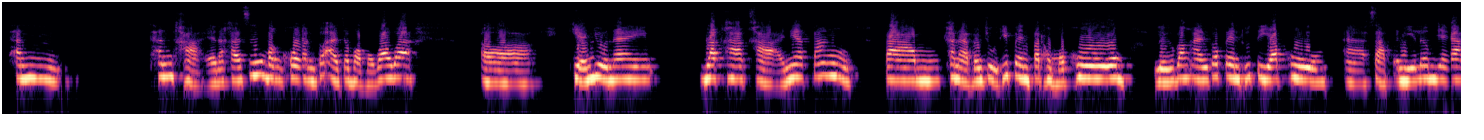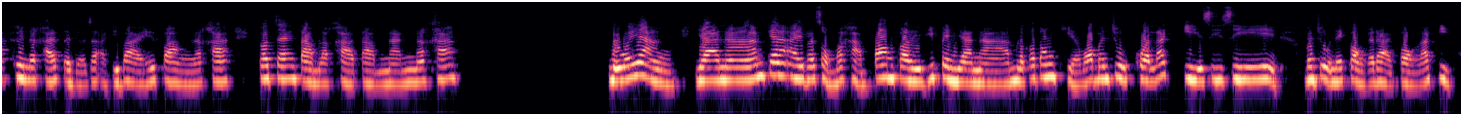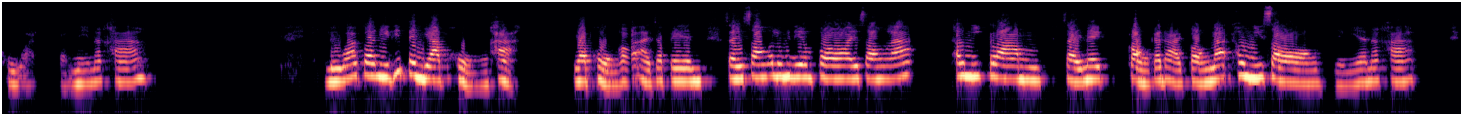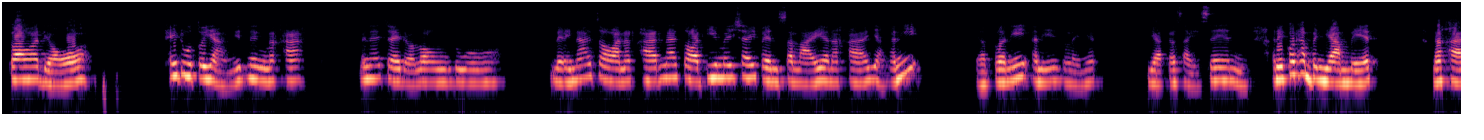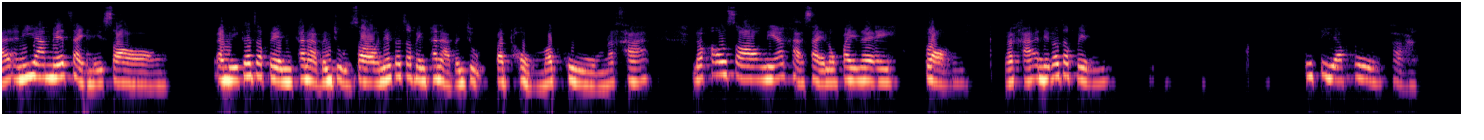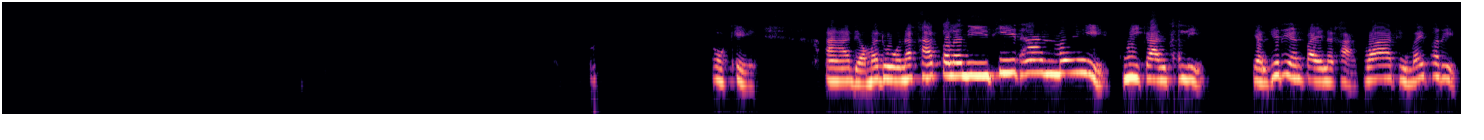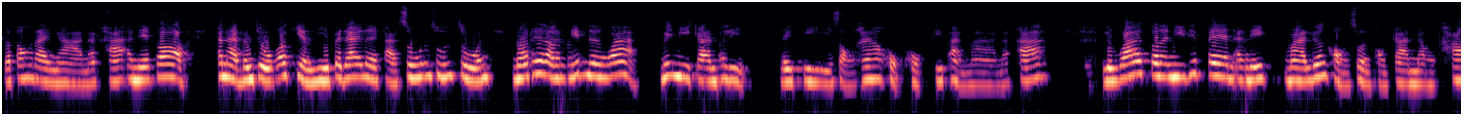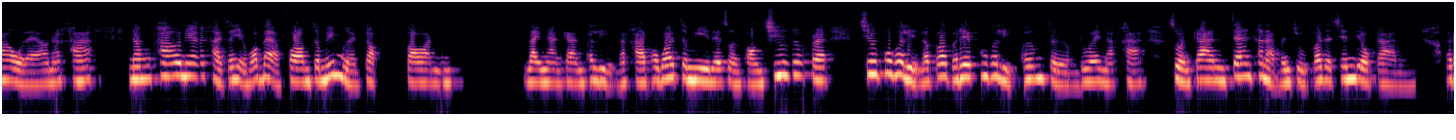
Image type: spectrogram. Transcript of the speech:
ท่านท่านขายนะคะ ซึ่งบางคนก็อาจจะบอกบอกว่าว่าเเขียนอยู่ในราคาขายเนี่ยตั้งตามขนาดบรรจุที่เป็นปฐมภูมิ หรือบางอันก็เป็นทุติยภูมิอ่าศัพท์อันนี้เริ่มยากขึ้นนะคะ แต่เดี๋ยวจะอธิบายให้ฟังนะคะ ก็แจ้งตามราคาตามนั้นนะคะ รือว่าอย่างยาน้ำแก้ไอผสมมะขามป้อมกรณีที่เป็นยาน้ำแล้วก็ต้องเขียนว่าบรรจุขวดละกี่ซีซีบรรจุในกล่องกระดาษกล่องละกี่ขวดแบบนี้นะคะ หรือว่ากรณีที่เป็นยาผงค่ะ ยาผงก็อาจจะเป็นใส่ซองอลูมิเนียมฟอยล์ซองละ เท่านี้กรัม ใส่ในกล่องกระดาษกล่องละ เท่านี้ซองอย่างเงี้ยนะคะ ก็เดี๋ยวให้ดูตัวอย่างนิดนึงนะคะ ไม่แน่ใจเดี๋ยวลองดู ในหน้าจอนะคะ หน้าจอที่ไม่ใช่เป็นสไลด์นะคะ อย่างอันนี้ อย่างตัวนี้อันนี้อะไรเนี่ยยากระใส่เส้น อันนี้ก็ทำเป็นยาเม็ดนะคะ อันนี้ยาเม็ดใส่ในซอง อันนี้ก็จะเป็นขนาดบรรจุซองเนี่ยก็จะเป็นขนาดบรรจุปฐมภูมินะคะ แล้วก็เอาซองเนี้ยค่ะ ใส่ลงไปในกล่องนะคะ อันนี้ก็จะเป็นทุติยภูมิค่ะ โอเคอ่าเดี๋ยวมาดูนะคะ กรณีที่ท่านไม่มีการผลิต อย่างที่เรียนไปนะคะ ว่าถึงไม่ผลิตก็ต้องรายงานนะคะ อันนี้ก็ขนาดบรรจุก็เขียนนี้ไปได้เลยค่ะ 000 โน้ตให้เรานิดนึงว่าไม่มีการผลิตในปี 2566 ที่ผ่านมานะคะ หรือว่ากรณีที่เป็นอันนี้มาเรื่องของส่วนของการนำเข้าแล้วนะคะนำเข้าเนี่ยค่ะจะเห็นว่าแบบฟอร์มจะไม่เหมือนกับตอน รายงานการผลิตนะคะ เพราะว่าจะมีในส่วนของชื่อประชื่อผู้ผลิตแล้วก็ประเทศผู้ผลิตเพิ่มเติมด้วยนะคะ ส่วนการแจ้งขนาดบรรจุก็จะเช่นเดียวกัน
